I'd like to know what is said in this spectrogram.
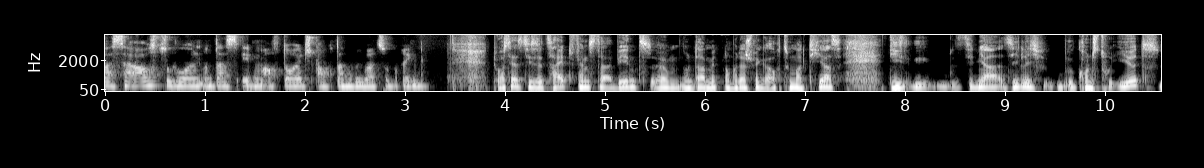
was herauszuholen und das eben auf Deutsch auch dann rüberzubringen. Du hast jetzt diese Zeitfenster erwähnt ähm, und damit nochmal der Schwenk auch zu Matthias. Die sind ja sicherlich konstruiert,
